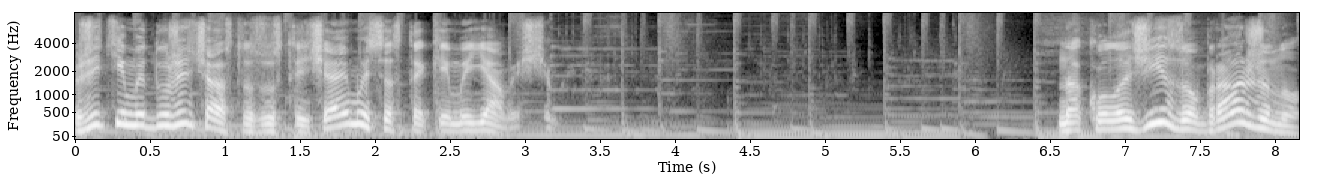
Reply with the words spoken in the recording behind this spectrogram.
В житті ми дуже часто зустрічаємося з такими явищами. На колажі зображено,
